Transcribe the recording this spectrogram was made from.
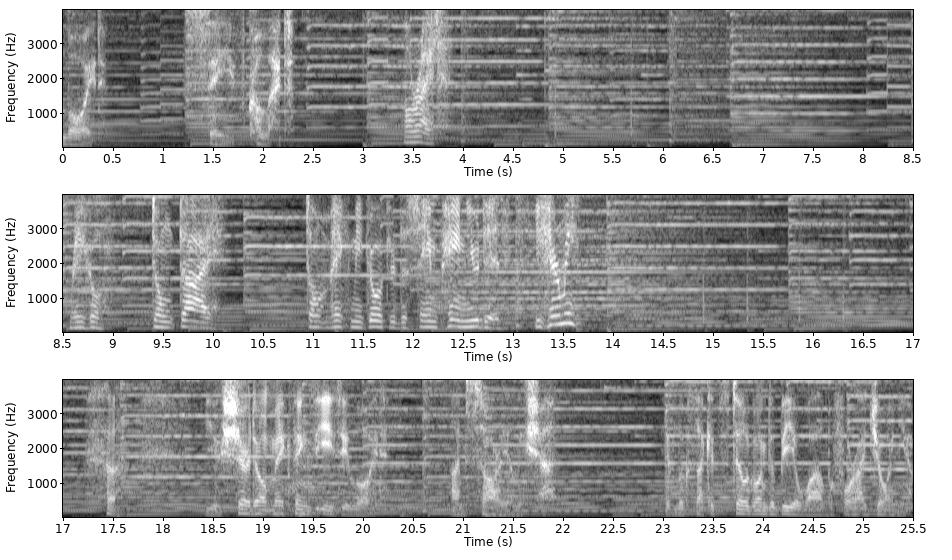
Lloyd, save Colette. Alright. Regal, don't die. Don't make me go through the same pain you did. You hear me? You sure don't make things easy, Lloyd. I'm sorry, Alicia. It looks like it's still going to be a while before I join you.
